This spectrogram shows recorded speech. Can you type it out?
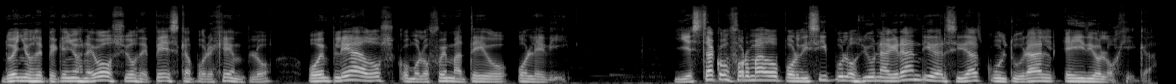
dueños de pequeños negocios de pesca, por ejemplo, o empleados como lo fue Mateo o Leví. Y está conformado por discípulos de una gran diversidad cultural e ideológica.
